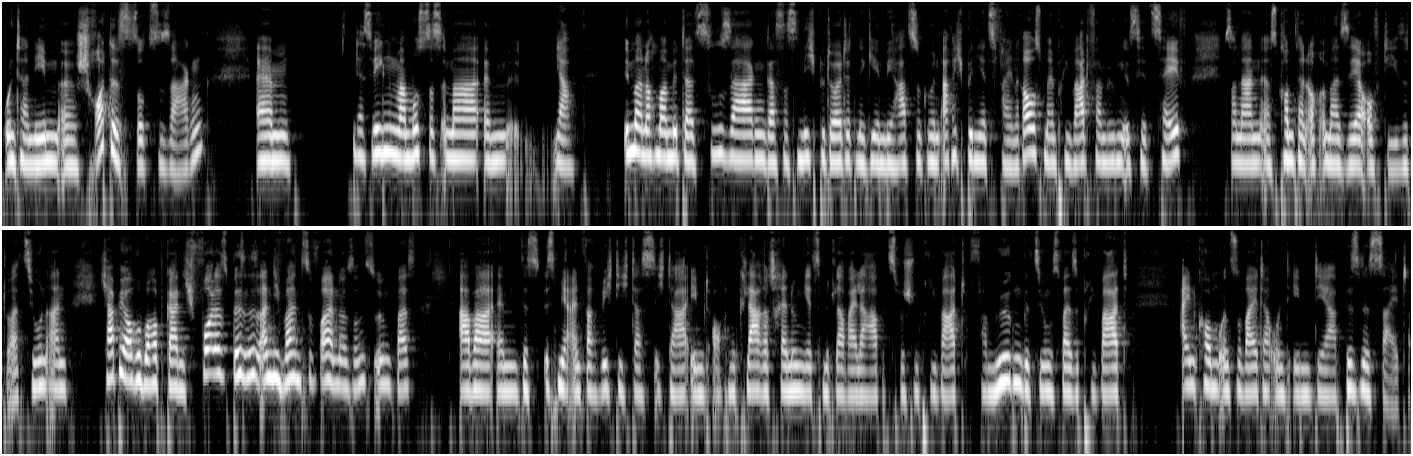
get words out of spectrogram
Unternehmen äh, schrottest sozusagen. Ähm, deswegen, man muss das immer, ähm, ja, immer noch mal mit dazu sagen, dass es nicht bedeutet, eine GmbH zu gründen, ach, ich bin jetzt fein raus, mein Privatvermögen ist jetzt safe, sondern es kommt dann auch immer sehr auf die Situation an. Ich habe ja auch überhaupt gar nicht vor, das Business an die Wand zu fahren oder sonst irgendwas. Aber ähm, das ist mir einfach wichtig, dass ich da eben auch eine klare Trennung jetzt mittlerweile habe zwischen Privatvermögen beziehungsweise Privateinkommen und so weiter und eben der Businessseite.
